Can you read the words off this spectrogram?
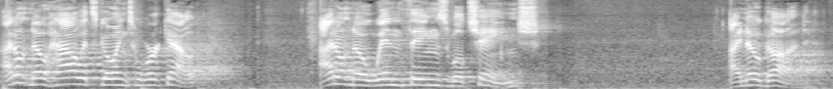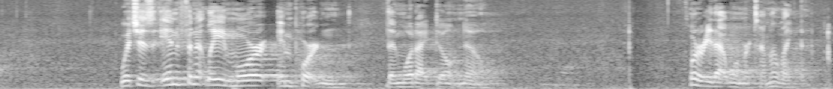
I don't know how it's going to work out. I don't know when things will change. I know God, which is infinitely more important than what I don't know. I want to read that one more time. I like that.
